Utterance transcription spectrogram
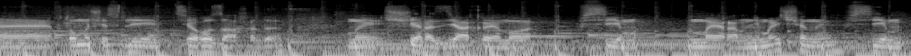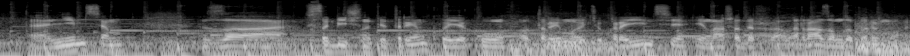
е, в тому числі цього заходу. Ми ще раз дякуємо всім мерам Німеччини, всім е, німцям за всебічну підтримку, яку отримують українці і наша держава разом до перемоги.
